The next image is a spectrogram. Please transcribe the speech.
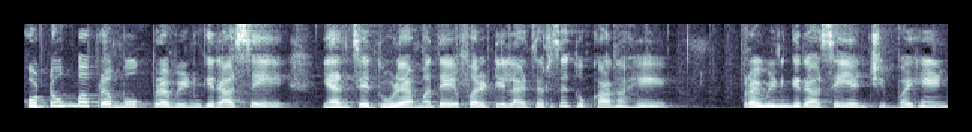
कुटुंब प्रमुख प्रवीण गिरासे यांचे धुळ्यामध्ये फर्टिलायझरचे दुकान आहे. प्रवीण गिरासे यांची बहीण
